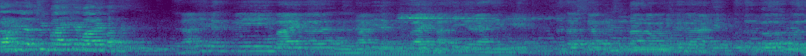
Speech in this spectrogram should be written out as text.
रानी लक्ष्मीबाई के बारे में बताइए। रानी लक्ष्मीबाई का रानी लक्ष्मीबाई काशी की रानी थी तथा उसके अपने संतान न होने के कारण एक पुत्र को गोद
